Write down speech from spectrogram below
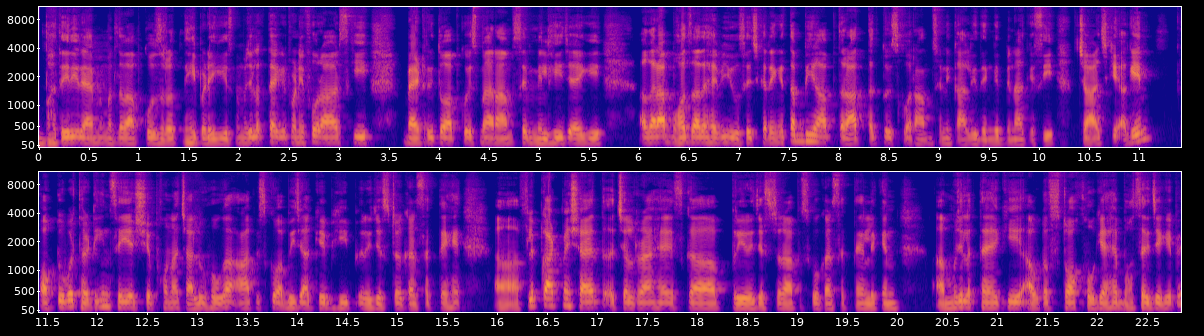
भतेरी रैम है मतलब आपको ज़रूरत नहीं पड़ेगी इसमें। मुझे लगता है कि ट्वेंटी फोर आवर्स की बैटरी तो आपको इसमें आराम से मिल ही जाएगी। अगर आप बहुत ज़्यादा हैवी यूसेज करेंगे, तब भी आप रात तक तो इसको आराम से निकाल ही देंगे बिना किसी चार्ज के। अगेन अक्टूबर थर्टीन से ये शिप होना चालू होगा। आप इसको अभी जाके भी रजिस्टर कर सकते हैं। फ्लिपकार्ट में शायद चल रहा है इसका प्री रजिस्टर आप इसको कर सकते हैं, लेकिन मुझे लगता है कि आउट ऑफ़ स्टॉक हो गया है बहुत सारी जगह पे।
